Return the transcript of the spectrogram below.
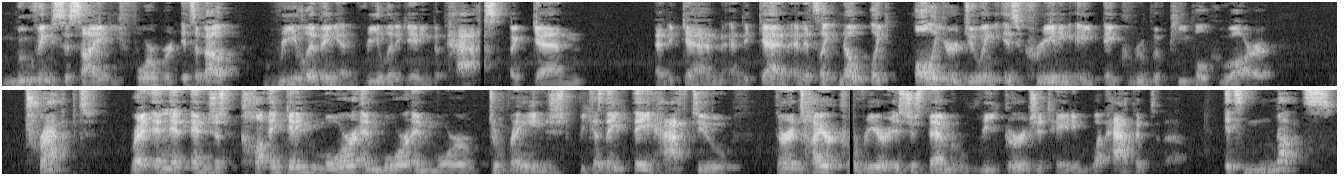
moving society forward. It's about reliving and relitigating the past again and again and again. And it's like no like all you're doing is creating a, a group of people who are trapped right? And, Mm. and, and just co- and getting more and more and more deranged because they they have to their entire career is just them regurgitating what happened to them it's nuts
